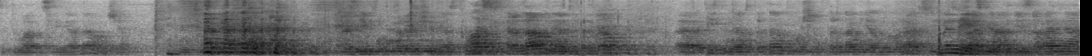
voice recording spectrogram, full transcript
цитувати Сергія Адамовича. Разів повторив, що не Амстердам, не Амстердам. Е, Дійсно не Амстердам, тому що Амстердам є агломерацією. І загальна-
